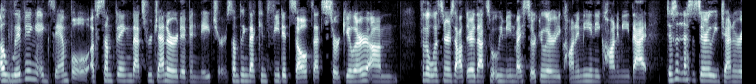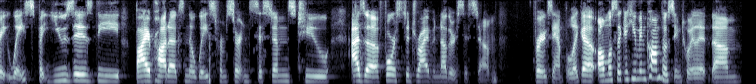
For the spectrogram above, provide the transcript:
a living example of something that's regenerative in nature, something that can feed itself, that's circular. Um, for the listeners out there, that's what we mean by circular economy, an economy that doesn't necessarily generate waste, but uses the byproducts and the waste from certain systems to as a force to drive another system. For example, like a almost like a human composting toilet. Um,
